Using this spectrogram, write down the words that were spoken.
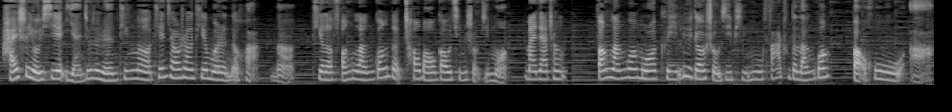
还是有一些研究的人听了天桥上贴膜人的话，那贴了防蓝光的超薄高清手机膜。卖家称，防蓝光膜可以滤掉手机屏幕发出的蓝光，保护啊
